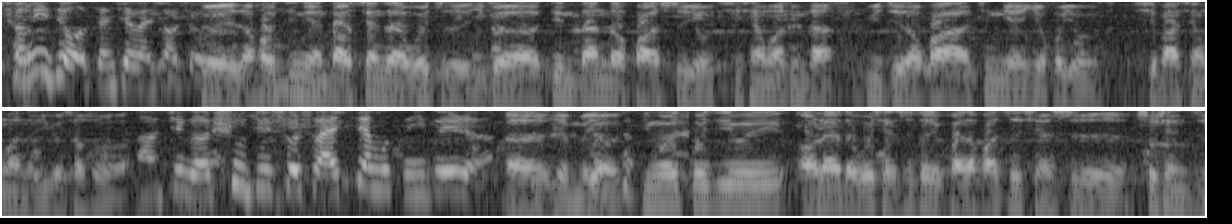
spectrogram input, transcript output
成立就有三千万销售。对，然后今年到现在为止，一个订单的话是有七千万订单，预计的话今年也会有七八千万的一个销售额。啊，这个数据说出来羡慕死一堆人。呃，也没有，因为硅基微 OLED 微显示这一块的话，之前是受限制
